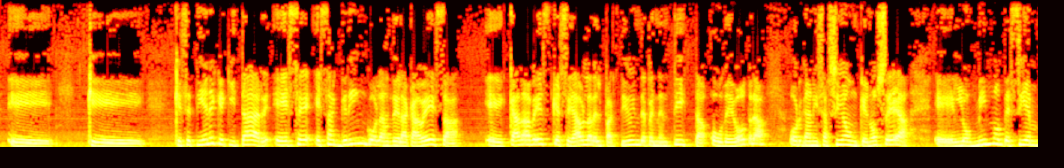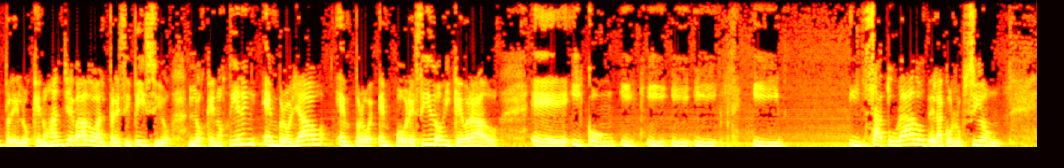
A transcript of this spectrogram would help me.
eh, que, que se tiene que quitar ese, esas gringolas de la cabeza eh, cada vez que se habla del Partido Independentista o de otra organización que no sea eh, los mismos de siempre, los que nos han llevado al precipicio, los que nos tienen embrollados, empobrecidos y quebrados, eh, y con y, y, y, y saturados de la corrupción.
